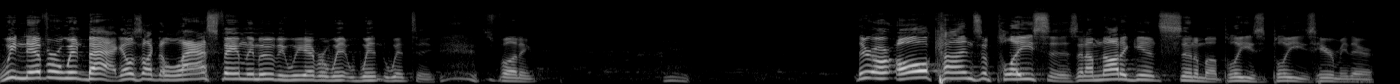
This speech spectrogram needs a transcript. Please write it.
We never went back. That was like the last family movie we ever went, went, went to. It's funny. There are all kinds of places, and I'm not against cinema. Please, please hear me there.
